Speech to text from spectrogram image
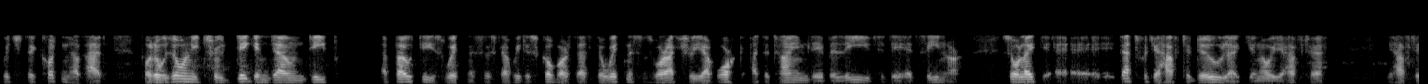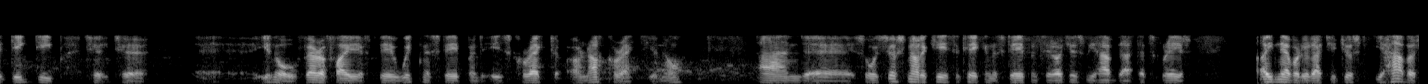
which they couldn't have had. But it was only through digging down deep about these witnesses that we discovered that the witnesses were actually at work at the time they believed they had seen her. So, like, uh, that's what you have to do. Like, you know, you have to you have to dig deep to to uh, you know verify if the witness statement is correct or not correct. You know. And uh, so it's just not a case of taking a statement and saying, oh, just we have that, that's great. I'd never do that. You just, you have it,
